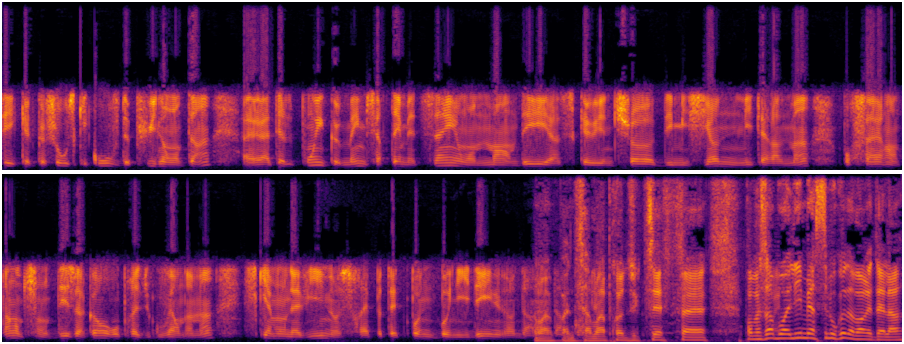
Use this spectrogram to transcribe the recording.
c'est quelque chose qui couvre depuis longtemps, euh, à tel point que même certains médecins ont demandé à ce que Incha démissionne littéralement pour faire entendre son désaccord auprès du gouvernement, ce qui, à mon avis, ne serait peut-être pas une bonne idée. Là, dans, ouais, pas nécessairement productif. professeur Boily, merci beaucoup d'avoir été là.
